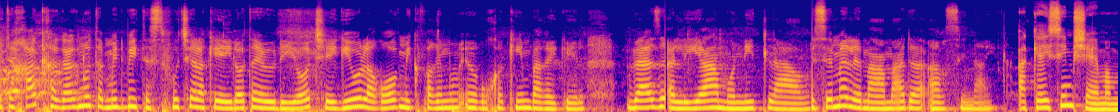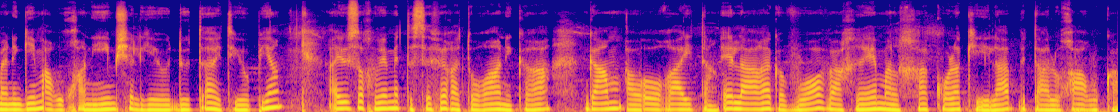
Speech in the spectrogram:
את החג חגגנו תמיד בהתאספות של הקהילות היהודיות שהגיעו לרוב מכפרים מרוחקים ברגל ואז עלייה המונית להר, בסמל למעמד הר סיני. הקייסים שהם המנהיגים הרוחניים של יהדות האתיופיה היו סוחבים את הספר התורה הנקרא גם האורייתא אל ההר הגבוה ואחריהם הלכה כל הקהילה בתהלוכה ארוכה.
